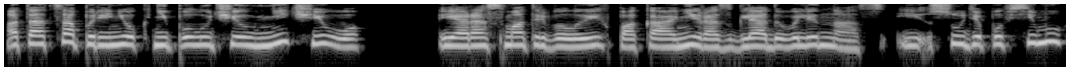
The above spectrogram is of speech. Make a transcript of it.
От отца паренек не получил ничего. Я рассматривала их, пока они разглядывали нас, и, судя по всему,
